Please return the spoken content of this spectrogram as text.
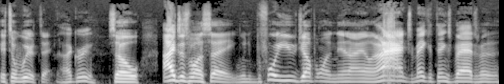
It's a weird thing. I agree. So I just want to say, when before you jump on NIL, ah, it's making things bad. No,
